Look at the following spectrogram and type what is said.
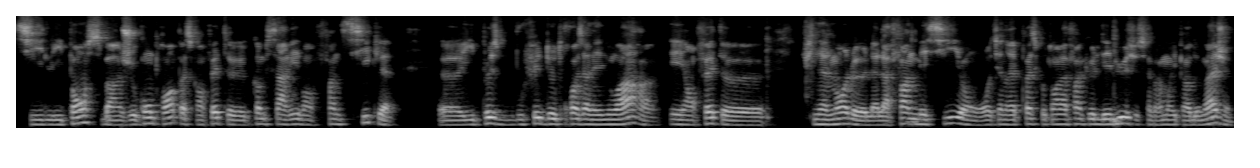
s'il y pense, ben, je comprends parce qu'en fait, comme ça arrive en fin de cycle, euh, il peut se bouffer deux, trois années noires. Et en fait, euh, finalement, la, fin de Messi, on retiendrait presque autant la fin que le début. Ce serait vraiment hyper dommage.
